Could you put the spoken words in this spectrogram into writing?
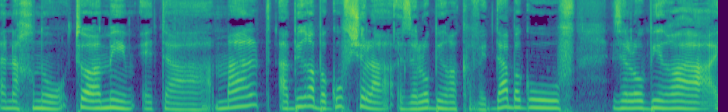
אנחנו תואמים את המלט. הבירה בגוף שלה, זה לא בירה כבדה בגוף, זה לא בירה אה,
